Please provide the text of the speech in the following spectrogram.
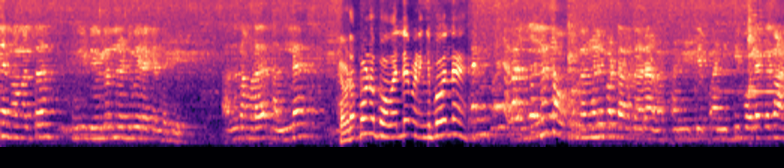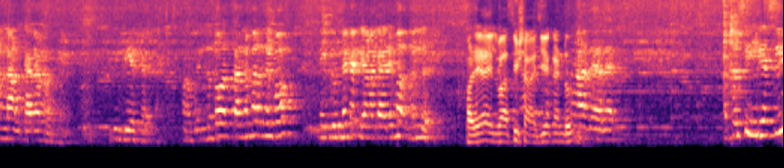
വീഡിയോയിൽ ഒന്ന് രണ്ട് പേരൊക്കെ ഉണ്ടെങ്കിൽ അത് നമ്മളെ നല്ല എവിടെ പോണ? പോവല്ലേ? പണിങ്ങി പോവല്ലേ? നല്ല സൗഹൃദങ്ങളിൽപ്പെട്ട ആൾക്കാരാണ്. അനിയത്തി അനിയത്തി പോലെയൊക്കെ കാണുന്ന ആൾക്കാരാണ്. ദിവ്യൊക്കെ അപ്പൊ ഇന്നിപ്പോ വർത്താനം പറഞ്ഞപ്പോ നിഗുവിന്റെ കല്യാണക്കാരും പറഞ്ഞിട്ടുണ്ട് പഴയ അയൽവാസി ഷാജിയെ കണ്ടു. അതെ അതെ. അപ്പൊ സീരിയസ്ലി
